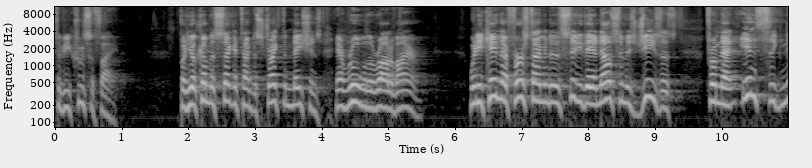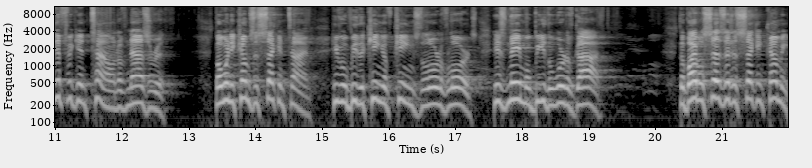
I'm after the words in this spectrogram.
to be crucified. But he'll come the second time to strike the nations and rule with a rod of iron. When he came that first time into the city, they announced him as Jesus from that insignificant town of Nazareth. But when he comes the second time, he will be the King of Kings, the Lord of Lords. His name will be the Word of God. The Bible says at his second coming,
